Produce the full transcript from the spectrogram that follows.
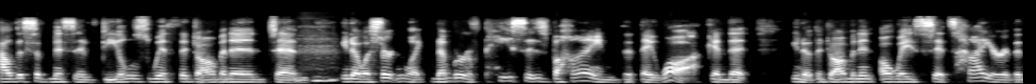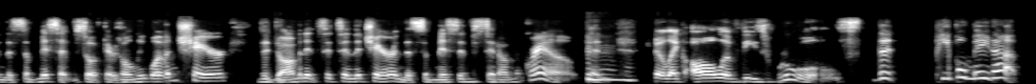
how the submissive deals with the dominant and mm-hmm. you know a certain like number of paces behind that they walk and that you know the dominant always sits higher than the submissive so if there's only one chair the mm-hmm. dominant sits in the chair and the submissive sit on the ground and mm-hmm. you know like all of these rules that people made up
